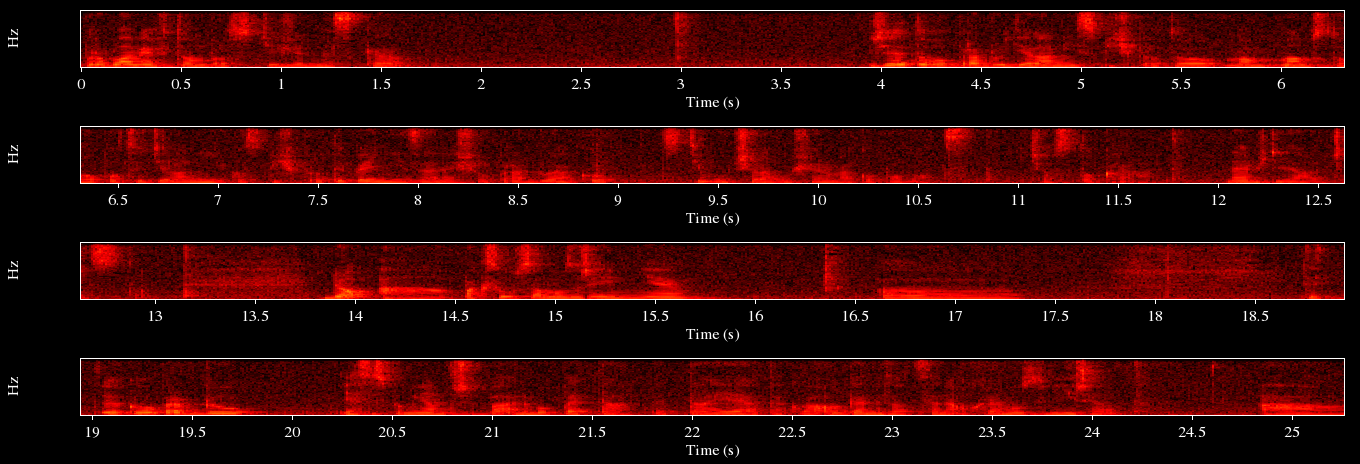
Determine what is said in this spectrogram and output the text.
problém je v tom prostě, že dneska že je to opravdu dělaný spíš proto, mám, mám z toho pocit dělaný jako spíš pro ty peníze, než opravdu jako s tím účelem už jenom jako pomoct. Častokrát. Ne vždy, ale často. No a pak jsou samozřejmě uh, teď jako opravdu, já si vzpomínám třeba, nebo PETA. PETA je taková organizace na ochranu zvířat a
